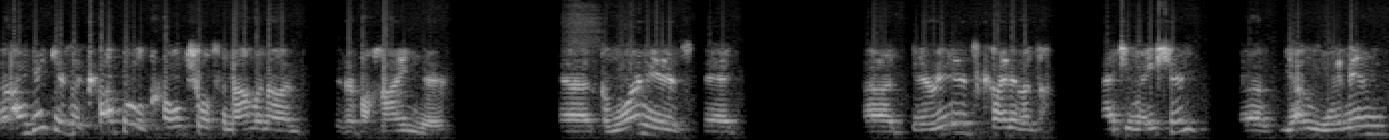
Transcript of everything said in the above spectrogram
Well, I think there's a couple of cultural phenomena that are behind this. Uh, the one is that uh, there is kind of an adulation of young women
